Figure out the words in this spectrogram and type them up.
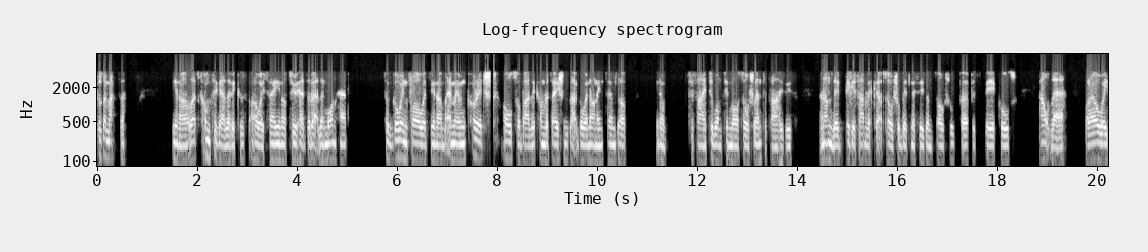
doesn't matter. You know, let's come together because I always say, you know, two heads are better than one head. So going forward, you know, I'm encouraged also by the conversations that are going on in terms of, you know, society wanting more social enterprises. And I'm the biggest advocate of social businesses and social purpose vehicles out there but I always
